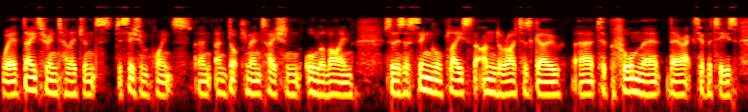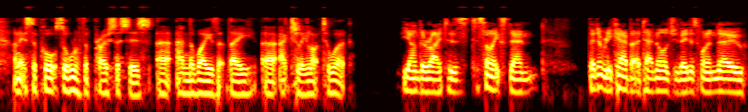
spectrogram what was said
where data intelligence, decision points, and, and documentation all align. So there's a single place that underwriters go uh, to perform their, their activities, and it supports all of the processes uh, and the way that they uh, actually like to work the underwriters, to some extent, they don't really care about the technology. They just want to know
